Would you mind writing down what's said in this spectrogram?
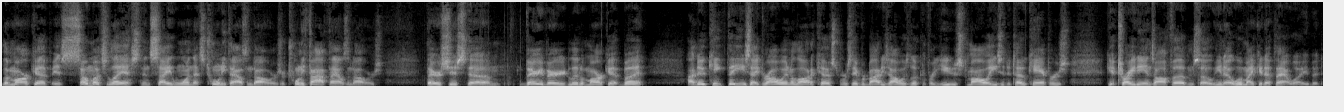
the markup is so much less than say one that's twenty thousand dollars or twenty five thousand dollars. There's just um, very, very little markup, but I do keep these. They draw in a lot of customers. Everybody's always looking for used, small, easy to tow campers. Get trade ins off of them, so you know we'll make it up that way. But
